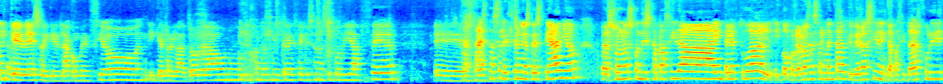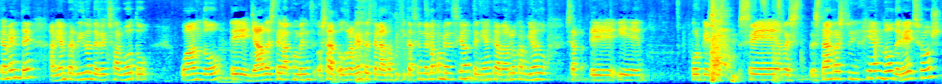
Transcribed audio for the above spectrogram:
Y que de eso, y que la convención, y que el relator de la ONU dijo en 2013 que eso no se podía hacer eh, Hasta estas elecciones de este año, personas con discapacidad intelectual y con problemas de salud mental que hubieran sido incapacitadas jurídicamente habían perdido el derecho al voto cuando eh, ya desde la convención, o sea, otra vez desde la ratificación de la convención tenían que haberlo cambiado. Eh, porque se, están restringiendo derechos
